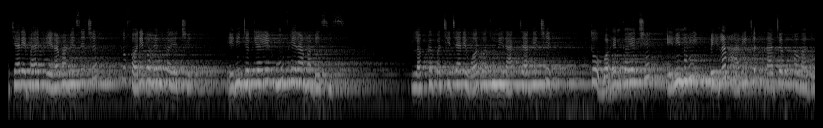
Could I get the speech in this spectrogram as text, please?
જ્યારે ભાઈ ફેરામાં બેસે છે, તો ફરી બહેન કહે છે, એની જગ્યાએ હું ફેરામાં બેસીશ. લગ્ન પછી જ્યારે વર વધુની રાત જાગે છે, તો બહેન કહે છે, એની નહીં, પહેલાં મારી જ રાજક થવા દો.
